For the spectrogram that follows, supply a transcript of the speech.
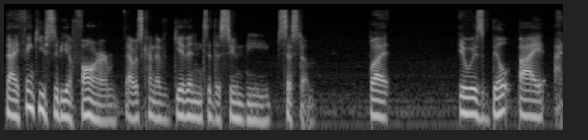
that i think used to be a farm that was kind of given to the suny system. But it was built by I,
